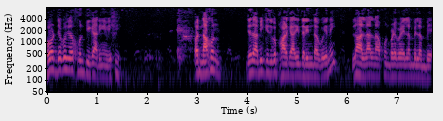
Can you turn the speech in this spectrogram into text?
ہوٹ، دیکھو جو خون پی کے آ رہی ہیں۔ بیوی اور ناخن، جیسے ابھی کسی کو پھاڑ کے آ رہی درندہ کو، یہ نہیں۔ لال لال ناخن، بڑے بڑے، لمبے لمبے۔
